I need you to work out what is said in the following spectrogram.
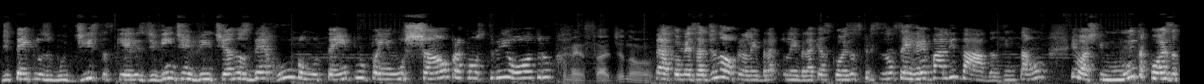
de templos budistas que eles de 20 em 20 anos derrubam o templo, põem no chão para construir outro Começar de novo. para começar de novo, para lembrar, lembrar que as coisas precisam ser revalidadas. Então, eu acho que muita coisa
